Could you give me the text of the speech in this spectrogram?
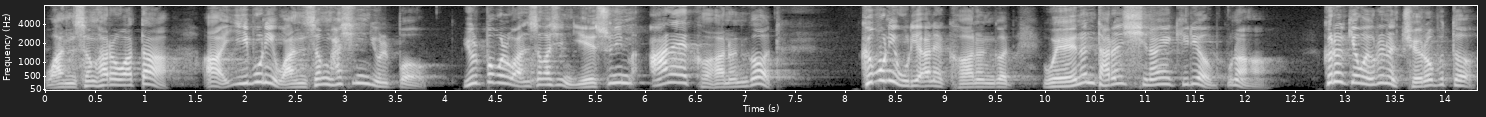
완성하러 왔다. 아, 이분이 완성하신 율법, 율법을 완성하신 예수님 안에 거하는 것, 그분이 우리 안에 거하는 것 외에는 다른 신앙의 길이 없구나. 그럴 경우에 우리는 죄로부터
